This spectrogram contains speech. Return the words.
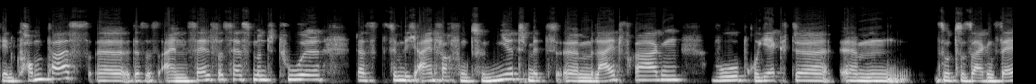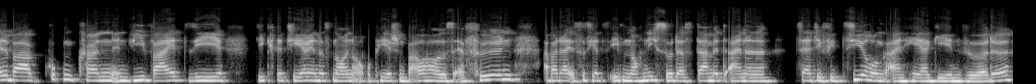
den Kompass. Äh, das ist ein Self-Assessment-Tool, das ziemlich einfach funktioniert mit ähm, Leitfragen, wo Projekte ähm, sozusagen selber gucken können, inwieweit sie die Kriterien des neuen europäischen Bauhauses erfüllen. Aber da ist es jetzt eben noch nicht so, dass damit eine Zertifizierung einhergehen würde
